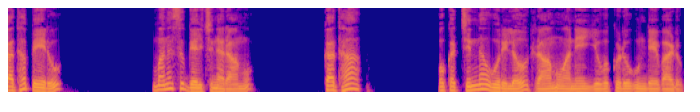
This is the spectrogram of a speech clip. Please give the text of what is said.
కథ పేరు? మనసు గెలిచిన రాము. కథ? ఒక చిన్న ఊరిలో రాము అనే యువకుడు ఉండేవాడు.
